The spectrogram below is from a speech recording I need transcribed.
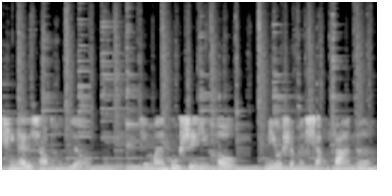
亲爱的小朋友，听完故事以后，你有什么想法呢？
